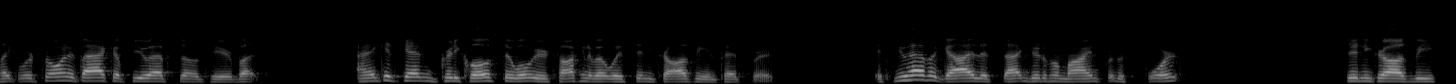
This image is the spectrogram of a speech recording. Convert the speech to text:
like we're throwing it back a few episodes here, but I think it's getting pretty close to what we were talking about with Sidney Crosby in Pittsburgh. If you have a guy that's that good of a mind for the sport, Sidney Crosby,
